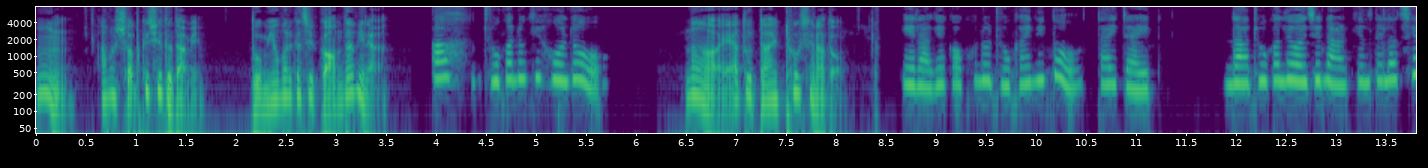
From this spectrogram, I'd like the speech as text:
হুম আমার সবকিছুই তো দামি। তুমি আমার কাছে কম দামি না? আহ ঢুকানো কি হলো? না এত টাইট ঠুকছে না তো। এর আগে কখনো ঢুকায়নি তো তাই টাইট। না ঢুকালে ওই যে নারকেল তেল আছে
